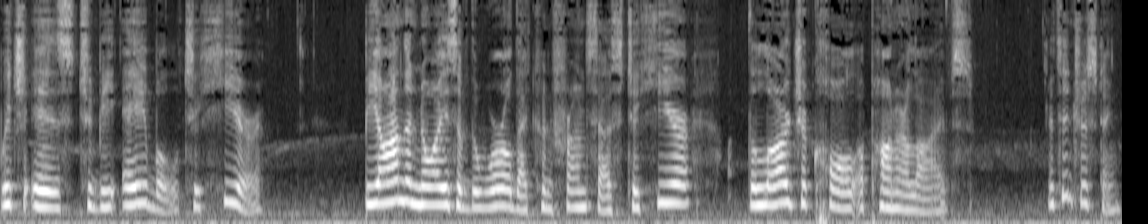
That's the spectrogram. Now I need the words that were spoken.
which is to be able to hear beyond the noise of the world that confronts us, to hear the larger call upon our lives. It's interesting.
